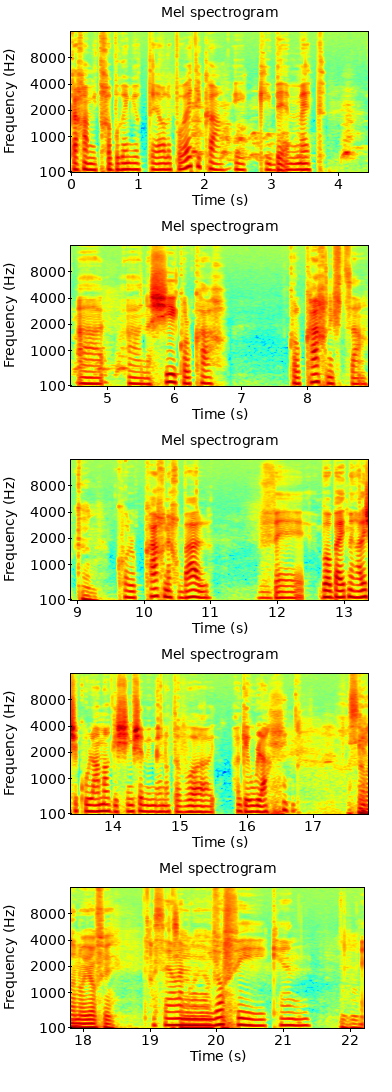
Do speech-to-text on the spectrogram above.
ככה מתחברים יותר לפואטיקה, היא כי באמת הנשי כל כך, כל כך נפצע, כן. כל כך נחבל, ובו בית נראה לי שכולם מרגישים שממנו תבוא הגאולה. חסר כן. לנו יופי. חסר, לנו יופי, יופי כן. Mm-hmm.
